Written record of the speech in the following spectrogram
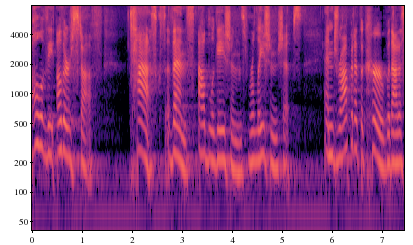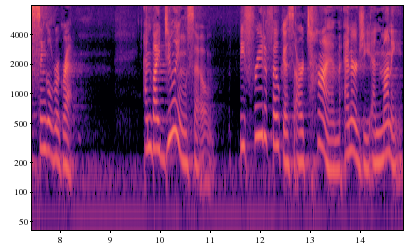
all of the other stuff tasks, events, obligations, relationships, and drop it at the curb without a single regret. And by doing so, be free to focus our time, energy, and money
